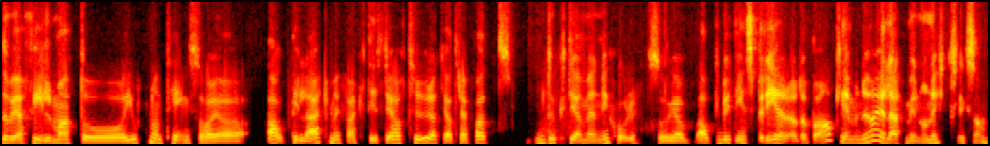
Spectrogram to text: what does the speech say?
då vi har filmat och gjort någonting, så har jag alltid lärt mig faktiskt. Jag har haft tur att jag har träffat duktiga människor, så jag har alltid blivit inspirerad och bara okej, men nu har jag lärt mig något nytt liksom.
